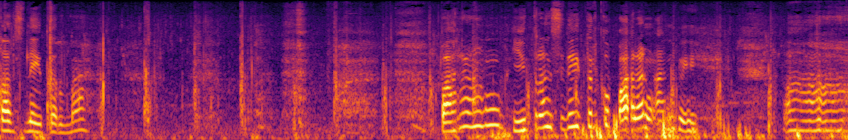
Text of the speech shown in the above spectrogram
Translator ba? Parang, yung translator ko parang ano eh. Ah,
